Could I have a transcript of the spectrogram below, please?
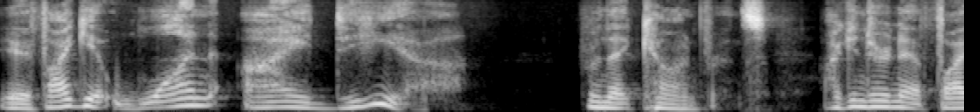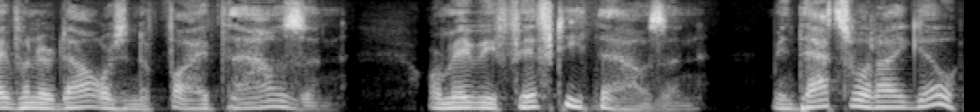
if I get one idea from that conference, I can turn that $500 into 5,000 or maybe 50,000. I mean, that's what I go.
